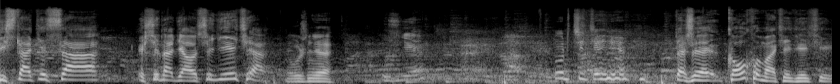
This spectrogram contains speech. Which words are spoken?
Chystáte sa ešte na ďalšie dieťa? Už nie. Už nie? Určite nie. Takže koľko máte detí?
